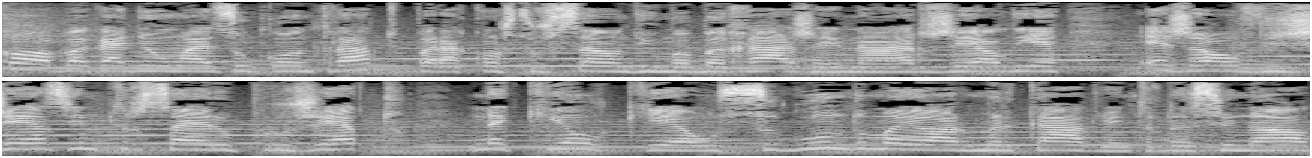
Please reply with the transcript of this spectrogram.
Coba ganhou mais um contrato para a construção de uma barragem na Argélia. É já o 23º projeto naquele que é o segundo maior mercado internacional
